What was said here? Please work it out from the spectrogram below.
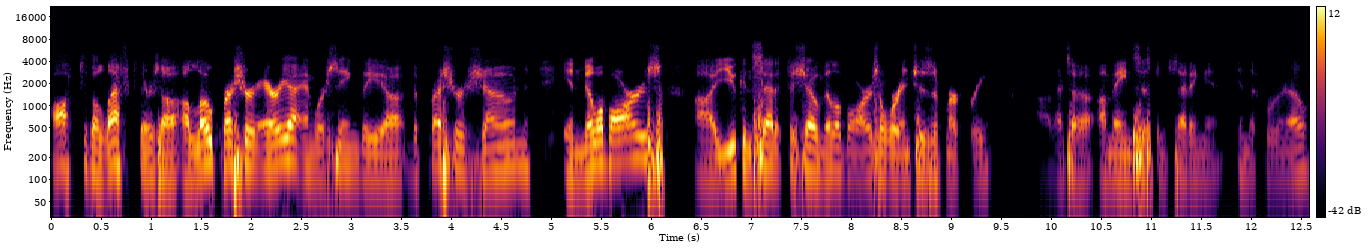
off to the left, there's a, a low pressure area, and we're seeing the, uh, the pressure shown in millibars. Uh, you can set it to show millibars or inches of mercury. Uh, that's a, a, main system setting in, in the Furuno.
